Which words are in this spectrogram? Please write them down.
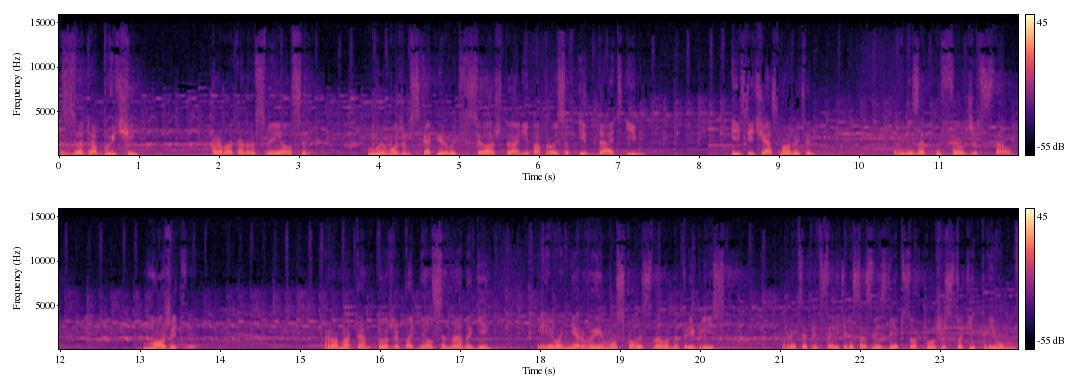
За добычей? Рамакан рассмеялся. Мы можем скопировать все, что они попросят, и дать им. И сейчас можете?» Внезапно Фелджи встал. «Можете?» Рамакан тоже поднялся на ноги, и его нервы и мускулы снова напряглись. В лице представителя созвездия псов был жестокий триумф,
